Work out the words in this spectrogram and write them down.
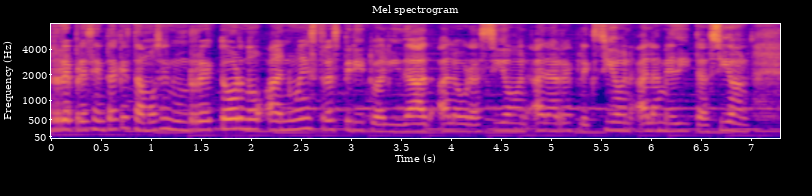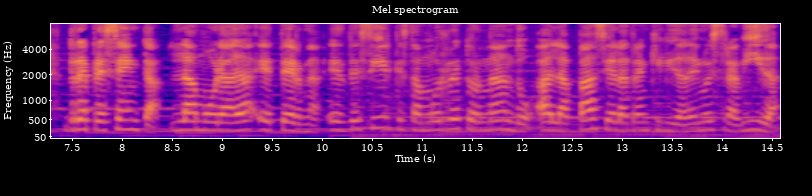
Representa que estamos en un retorno a nuestra espiritualidad, a la oración, a la reflexión, a la meditación. Representa la morada eterna, es decir, que estamos retornando a la paz y a la tranquilidad de nuestra vida.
